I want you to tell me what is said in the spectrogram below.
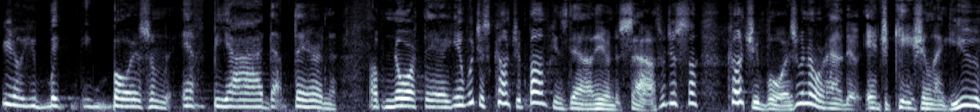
You know, you big, big boys from the FBI up there and up north there. You know, we're just country bumpkins down here in the south. We're just country boys. We know how to do education like you.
